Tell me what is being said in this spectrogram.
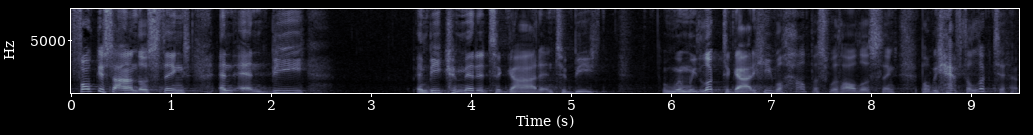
focus on those things and, and be and be committed to God and to be when we look to God, He will help us with all those things. But we have to look to Him.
